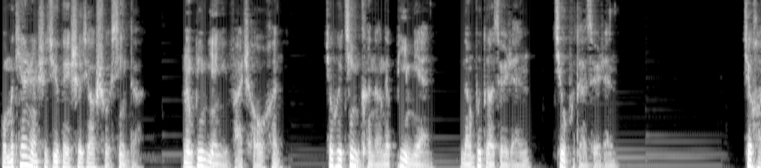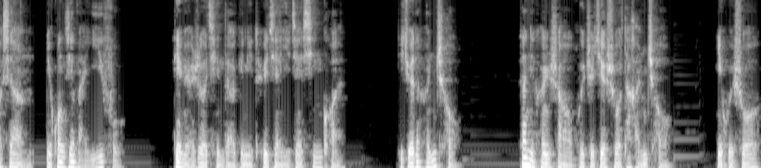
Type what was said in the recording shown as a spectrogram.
我们天然是具备社交属性的，能避免引发仇恨，就会尽可能的避免能不得罪人就不得罪人。就好像你逛街买衣服，店员热情的给你推荐一件新款，你觉得很丑，但你很少会直接说它很丑，你会说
